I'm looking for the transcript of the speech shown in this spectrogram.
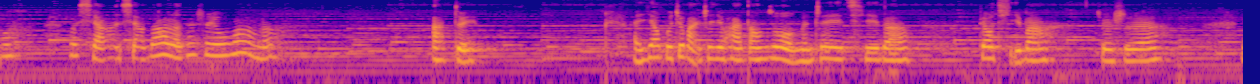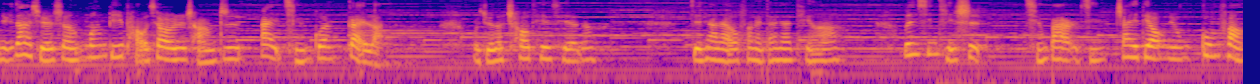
我我想想到了，但是又忘了。啊，对。哎，要不就把这句话当做我们这一期的标题吧，就是。女大学生懵逼咆哮日常之爱情观概览，我觉得超贴切的。接下来我放给大家听啊，温馨提示，请把耳机摘掉，用功放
